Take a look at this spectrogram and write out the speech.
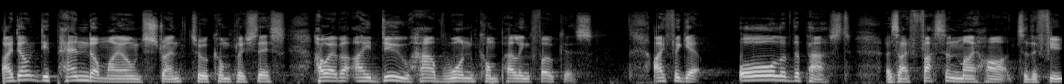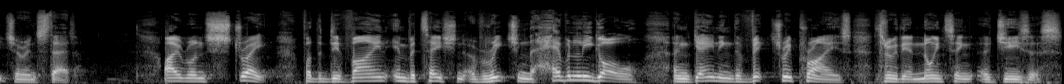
I don't depend on my own strength to accomplish this. However, I do have one compelling focus. I forget all of the past as I fasten my heart to the future instead. I run straight for the divine invitation of reaching the heavenly goal and gaining the victory prize through the anointing of Jesus.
